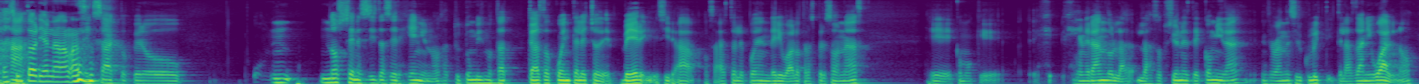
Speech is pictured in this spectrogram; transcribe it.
consultorio nada más. Exacto, pero no se necesita ser genio, ¿no? O sea, tú, tú mismo te, has dado cuenta el hecho de ver y decir, ah, o sea, esto le pueden derivar a otras personas, eh, como que generando las opciones de comida, encerrando en círculo y te las dan igual, ¿no?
